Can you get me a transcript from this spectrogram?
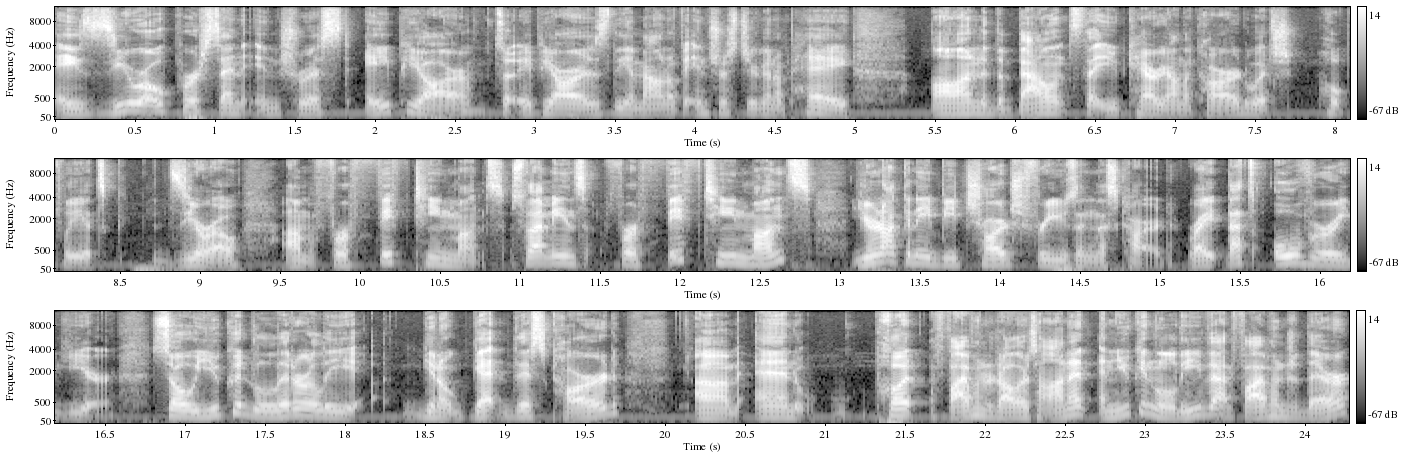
a 0% interest APR so APR is the amount of interest you're going to pay on the balance that you carry on the card which hopefully it's zero um, for 15 months. So that means for 15 months you're not going to be charged for using this card right? That's over a year. So you could literally you know get this card um, and put $500 on it and you can leave that 500 there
